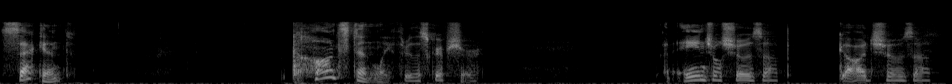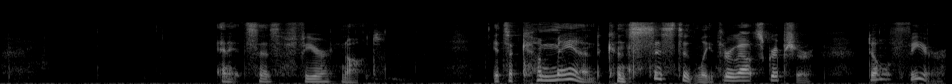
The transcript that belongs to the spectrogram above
Second, constantly through the scripture, an angel shows up, God shows up, and it says, Fear not. It's a command consistently throughout Scripture. Don't fear.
